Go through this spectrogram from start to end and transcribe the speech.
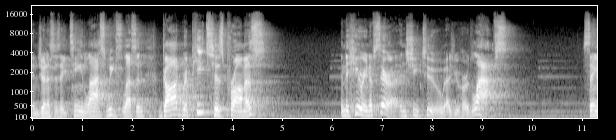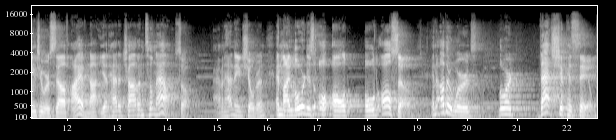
In Genesis 18, last week's lesson, God repeats his promise in the hearing of Sarah, and she too, as you heard, laughs, saying to herself, I have not yet had a child until now, so I haven't had any children, and my Lord is old, old also. In other words, Lord, that ship has sailed.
